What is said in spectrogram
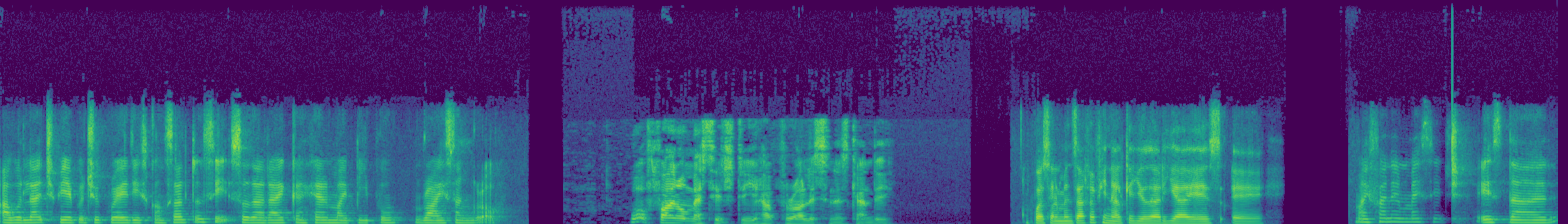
I would like to be able to create this consultancy so that I can help my people rise and grow. What final message do you have for our listeners, Candy? Pues el mensaje final que yo daría es... Eh, My final message is that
